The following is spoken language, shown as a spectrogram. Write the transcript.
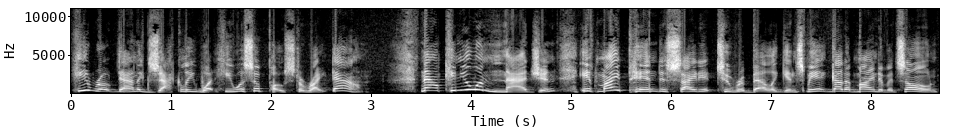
He wrote down exactly what he was supposed to write down. Now, can you imagine if my pen decided to rebel against me? It got a mind of its own,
